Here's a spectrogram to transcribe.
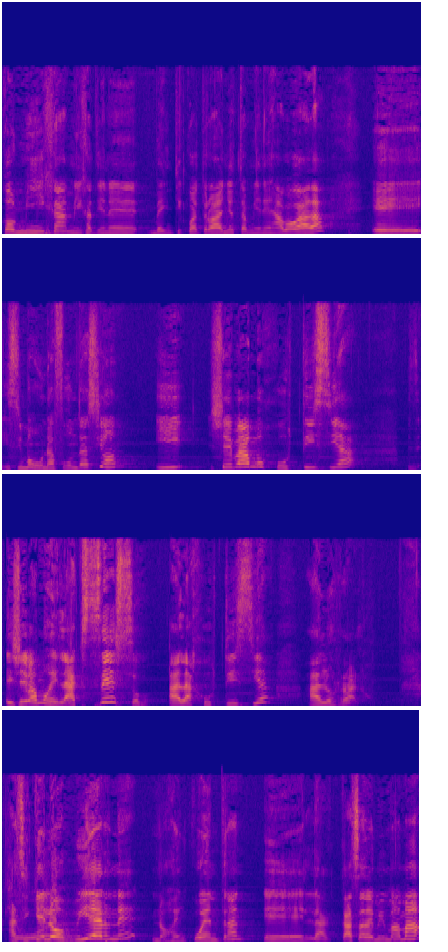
con mi hija, mi hija tiene 24 años, también es abogada, eh, hicimos una fundación y llevamos justicia, eh, llevamos el acceso a la justicia a los raros. Así que los viernes nos encuentran en la casa de mi mamá.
